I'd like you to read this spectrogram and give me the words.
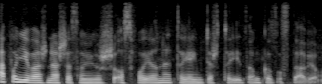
A ponieważ nasze są już oswojone, to ja im też to jedzonko zostawiam.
